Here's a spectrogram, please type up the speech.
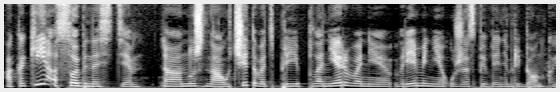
А какие особенности а, нужно учитывать при планировании времени уже с появлением ребенка?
